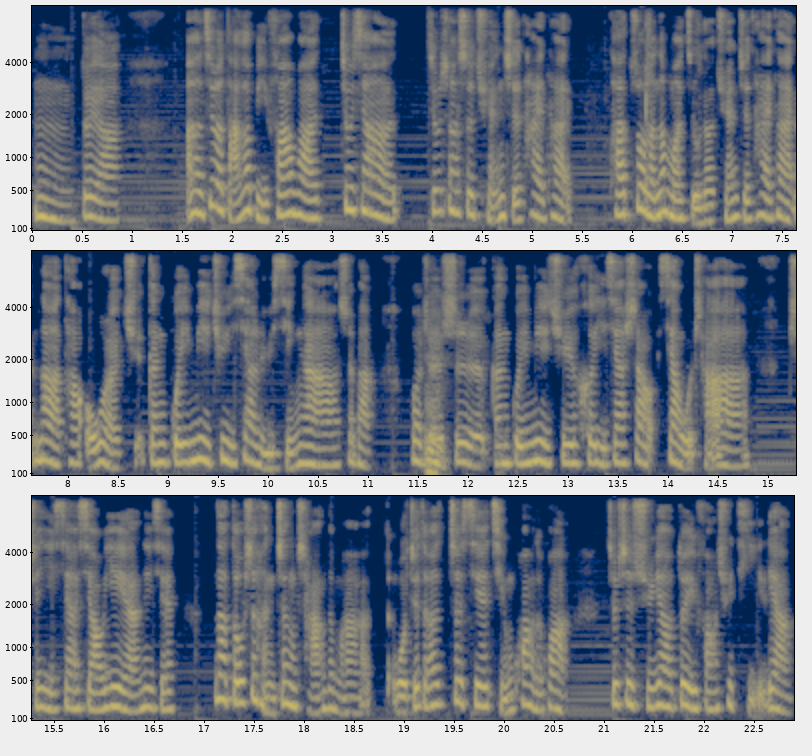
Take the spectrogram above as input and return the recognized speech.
嗯，对啊，啊，就打个比方吧，就像就算是全职太太，她做了那么久的全职太太，那她偶尔去跟闺蜜去一下旅行啊，是吧？或者是跟闺蜜去喝一下下下午茶啊，吃一下宵夜啊那些。那都是很正常的嘛，我觉得这些情况的话，就是需要对方去体谅，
